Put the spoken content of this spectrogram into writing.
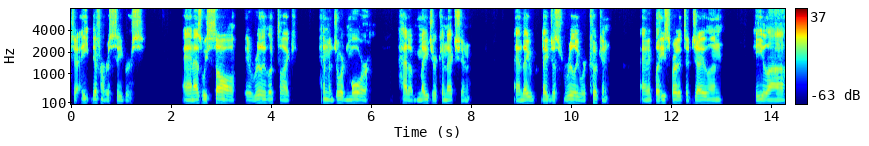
to eight different receivers. And as we saw, it really looked like him and Jordan Moore had a major connection, and they they just really were cooking. And it, but he spread it to Jalen, Eli.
